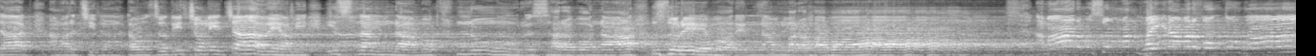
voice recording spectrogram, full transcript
যাক, আমার জীবনটাও যদি চলে যায়, আমি ইসলাম নামক নূর সারব না। জোরে বলেন না, মারহাবা। আমার মুসলমান ভাইরা, আমার বন্ধুগণ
